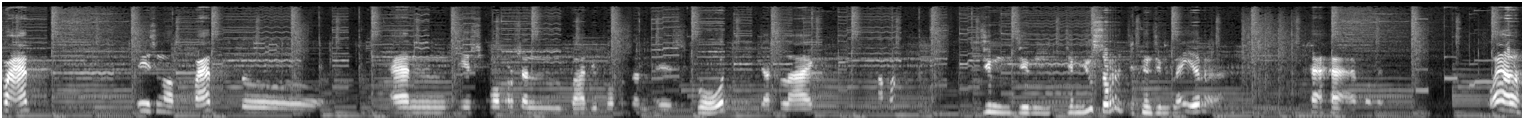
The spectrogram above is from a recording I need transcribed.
fat. He is not fat to and his proportion body proportion is good just like apa gym gym gym user gym player well,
